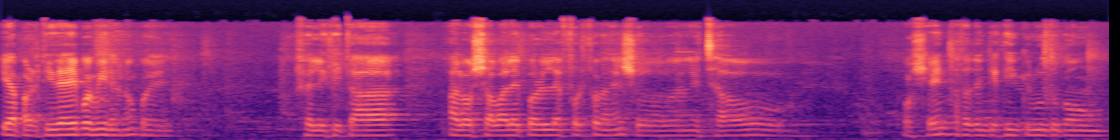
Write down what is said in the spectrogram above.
y a partir de ahí, pues mira, ¿no? Pues felicitar a los chavales por el esfuerzo que han hecho. Han estado 80, 75 minutos con,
